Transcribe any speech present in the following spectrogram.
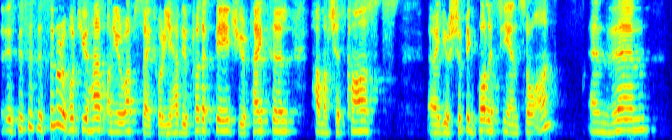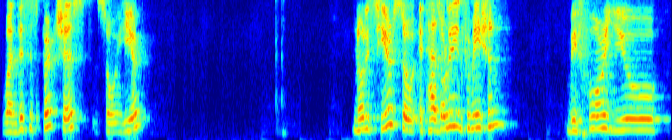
this is the similar of what you have on your website where you have your product page, your title, how much it costs, uh, your shipping policy, and so on. And then when this is purchased, so here, notice here, so it has all the information before you,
